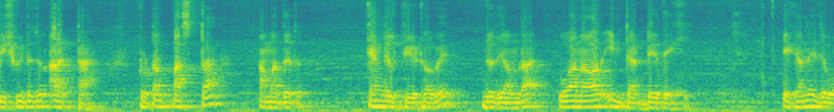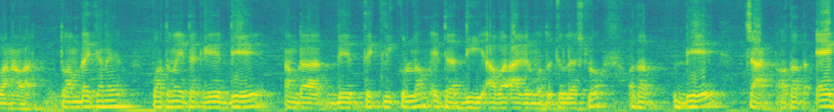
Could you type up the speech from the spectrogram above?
বিশ মিনিটের জন্য আরেকটা। টোটাল পাঁচটা আমাদের ক্যান্ডেল ক্রিয়েট হবে যদি আমরা ওয়ান আওয়ার ইন্টার ডে দেখি। এখানে যে ওয়ান আওয়ার তো আমরা এখানে প্রথমে এটাকে ডে আমরা ডেতে ক্লিক করলাম, এটা ডি আবার আগের মতো চলে আসলো, অর্থাৎ ডে চার্ট অর্থাৎ এক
